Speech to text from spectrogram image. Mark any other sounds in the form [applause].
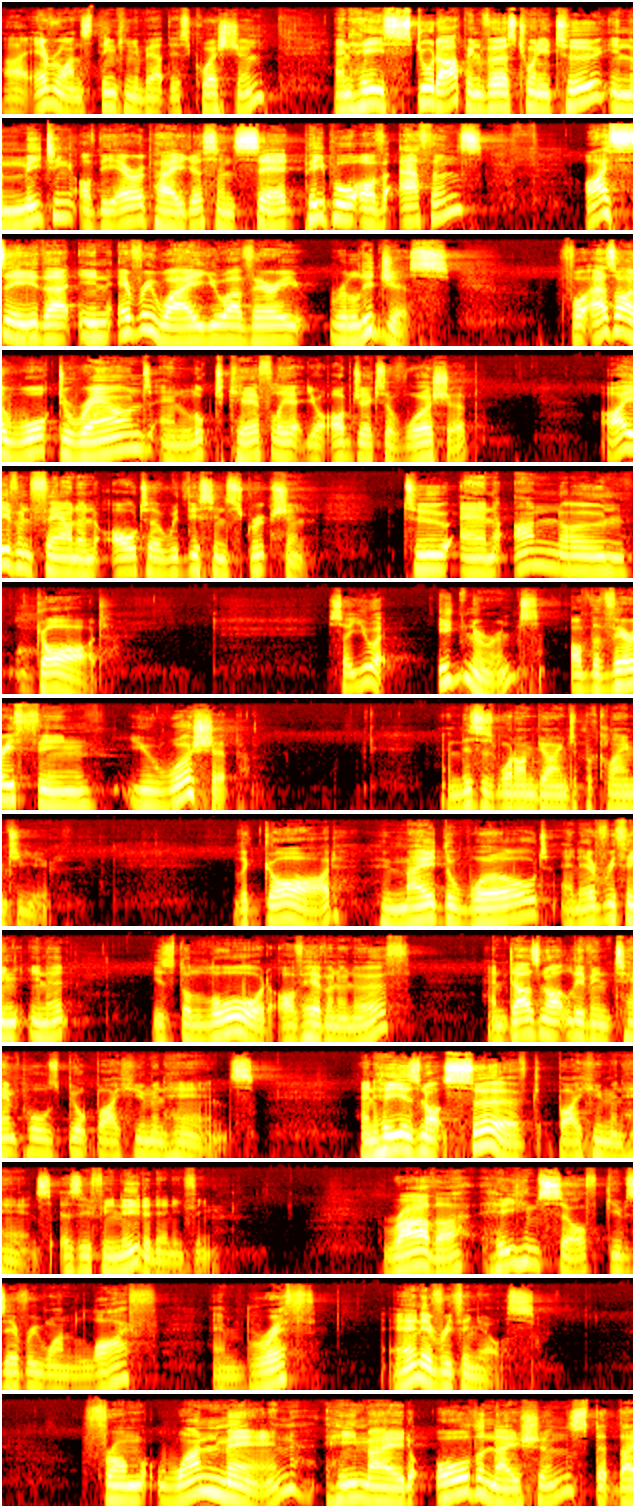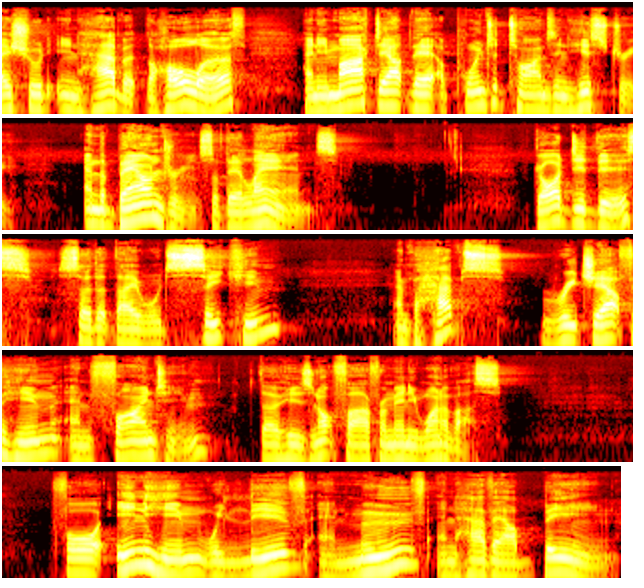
Uh, everyone's thinking about this question. And he stood up in verse 22 in the meeting of the Areopagus and said, People of Athens, I see that in every way you are very religious. For as I walked around and looked carefully at your objects of worship, I even found an altar with this inscription to an unknown God. So you are ignorant of the very thing you worship. And this is what I'm going to proclaim to you. The God who made the world and everything in it is the Lord of heaven and earth and does not live in temples built by human hands. And he is not served by human hands as if he needed anything. Rather, he himself gives everyone life and breath and everything else. From one man he made all the nations that they should inhabit the whole earth, and he marked out their appointed times in history and the boundaries of their lands. God did this so that they would seek him and perhaps reach out for him and find him, though he is not far from any one of us. For in him we live and move and have our being.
